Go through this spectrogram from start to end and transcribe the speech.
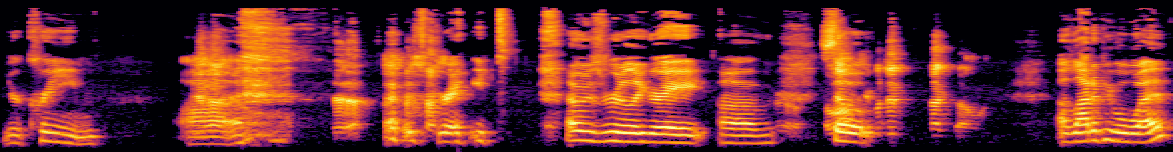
your cream. Uh, Yeah. that was great. That was really great. Um, A lot of so people didn't expect that one. a lot of people what?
